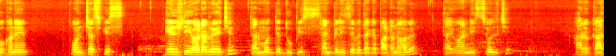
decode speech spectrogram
ওখানে পঞ্চাশ পিস এলটি অর্ডার রয়েছে, তার মধ্যে দু পিস স্যাম্পেল হিসেবে তাকে পাঠানো হবে। তাই ওয়ার্নিশ চলছে আরও কাজ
